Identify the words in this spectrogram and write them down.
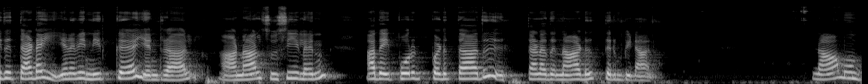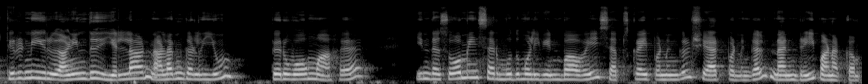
இது தடை. எனவே நிற்க என்றால் ஆனால் சுசீலன் அதை பொருட்படுத்தாது தனது நாடு திரும்பினான். நாமும் திருநீறு அணிந்து எல்லா நலன்களையும் பெறுவோமாக. இந்த சோமேசர் முதுமொழி வெண்பாவை சப்ஸ்கிரைப் பண்ணுங்கள் ஷேர் பண்ணுங்கள். நன்றி வணக்கம்.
